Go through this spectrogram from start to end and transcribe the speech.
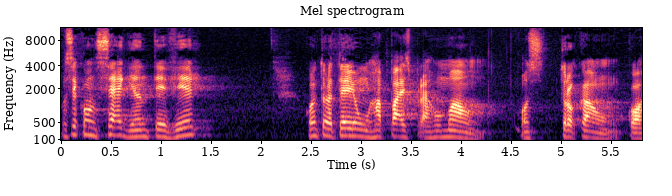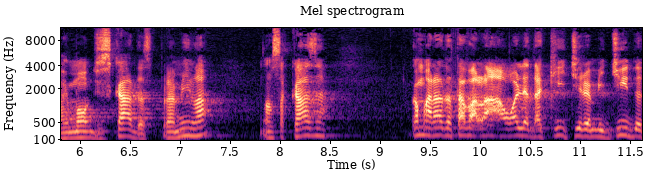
Você consegue antever? Contratei um rapaz para arrumar um, trocar um corrimão de escadas para mim lá, nossa casa. O camarada estava lá, olha daqui, tira medida,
